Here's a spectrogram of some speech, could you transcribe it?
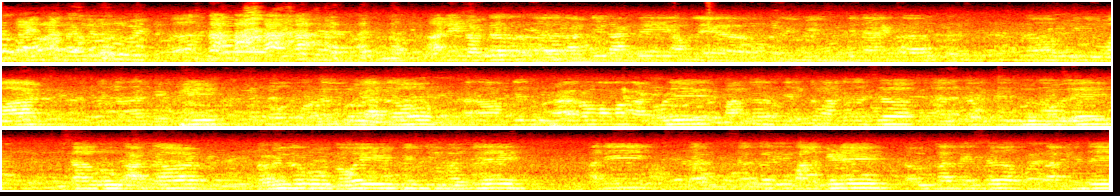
आले. आणि डॉक्टर रामजी ठाकरे आपले डायरेक्टर वाट यादव आमचे छायाराम मामा काठोडे मार्ग ज्येष्ठ मार्गदर्शक त्यानंतर विजय नवले विशाल भाऊ काकड रवींद्र भाऊ गवई बसले आणि शंकरजी मालखेडे तालुकाध्यक्ष त्यानंतर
